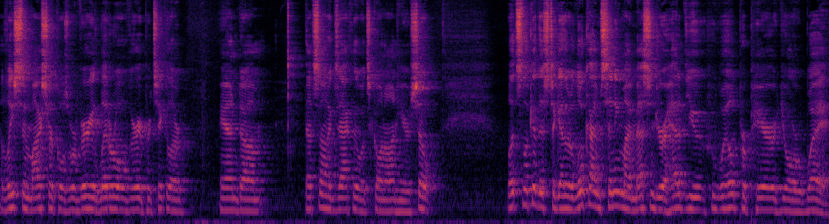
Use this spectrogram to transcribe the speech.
at least in my circles, we're very literal, very particular, and um, that's not exactly what's going on here. So let's look at this together. Look, I'm sending my messenger ahead of you who will prepare your way.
